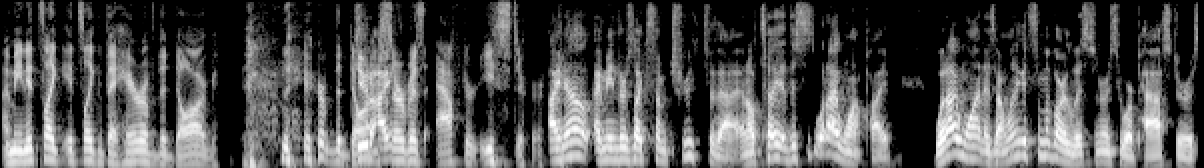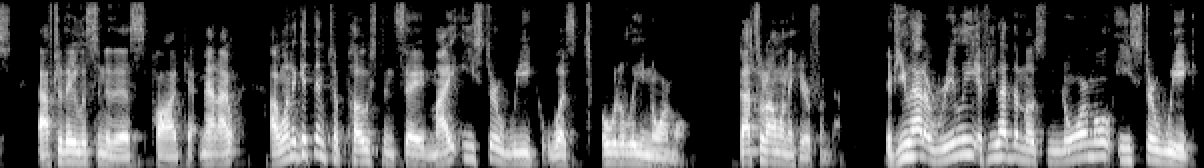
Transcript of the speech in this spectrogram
I mean, it's like it's like the hair of the dog the hair of the dog Dude, I, service after Easter. I know. I mean, there's like some truth to that. And I'll tell you, this is what I want, Pipe. what I want is I want to get some of our listeners who are pastors after they listen to this podcast. Man, I I want to get them to post and say my Easter week was totally normal. That's what I want to hear from them. If you had a really, if you had the most normal Easter week,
